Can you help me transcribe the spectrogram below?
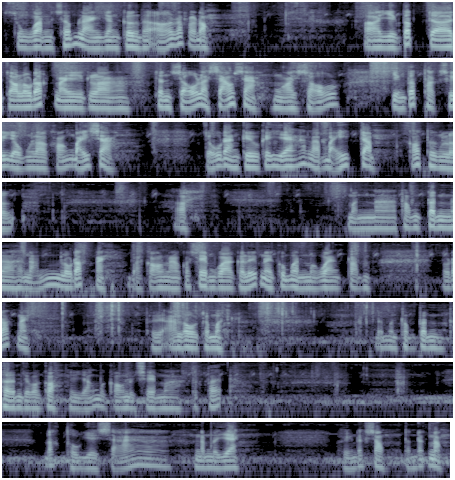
Xung quanh xóm làng dân cư ta ở rất là đông. À, diện tích uh, cho lô đất này là trên sổ là 6 xào ngoài sổ diện tích thật sử dụng là khoảng 7 xào chủ đang kêu cái giá là 700 có thương lượng. Rồi mình à, thông tin à, hình ảnh lô đất này. Bà con nào có xem qua clip này của mình mà quan tâm lô đất này thì alo cho mình để mình thông tin thêm cho bà con, thì dẫn bà con được xem à, thực tế. Đất thuộc về xã Nam Đà Giang, huyện Đắk Sông, tỉnh Đắk Nông.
